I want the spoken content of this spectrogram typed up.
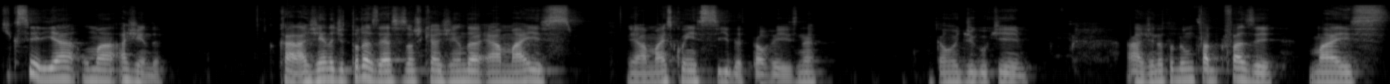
que, que seria uma agenda? Cara, a agenda de todas essas, acho que a agenda é a mais é a mais conhecida, talvez, né? Então eu digo que a agenda todo mundo sabe o que fazer, mas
